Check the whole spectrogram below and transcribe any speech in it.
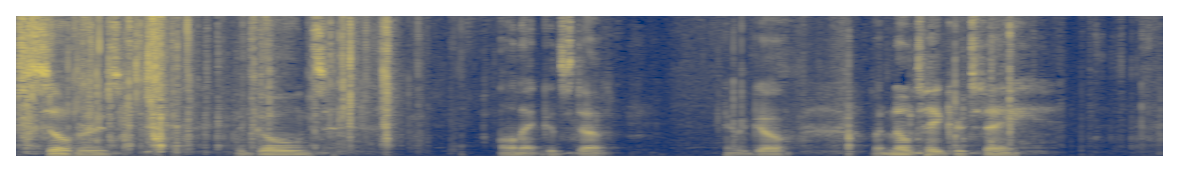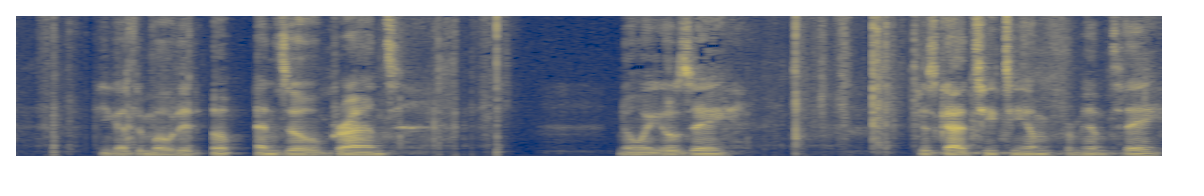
silvers, the golds, all that good stuff. There we go. But no taker today. He got demoted. Oh, Enzo bronze. No way, Jose. Just got a TTM from him today.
